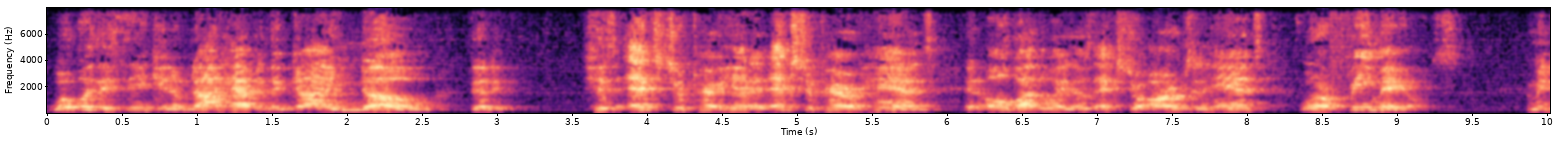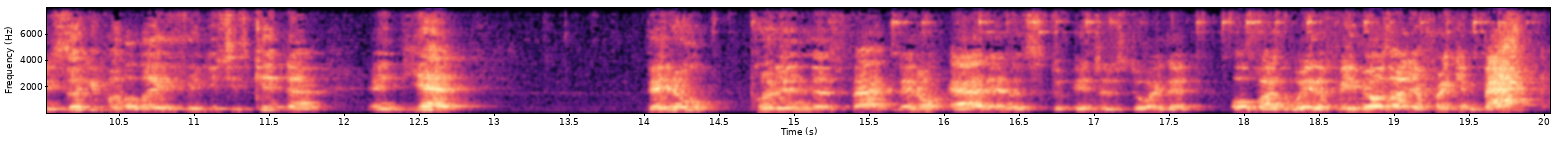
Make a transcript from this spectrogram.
what were they thinking of not having the guy know that his extra pair, he had an extra pair of hands, and oh, by the way, those extra arms and hands were females. I mean, he's looking for the lady thinking she's kidnapped, and yet they don't put in the fact, they don't add in into the story that, oh, by the way, the female's on your freaking back.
